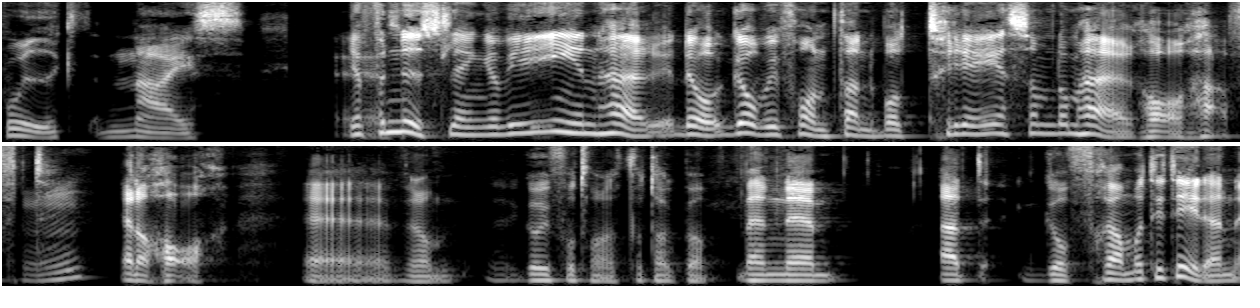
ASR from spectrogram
sjukt nice. Ja, för nu slänger vi in här, då går vi från Thunderbolt 3 som de här har haft. Mm. Eller har. Eh, de går ju fortfarande att få tag på. Men eh, att gå framåt i tiden,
